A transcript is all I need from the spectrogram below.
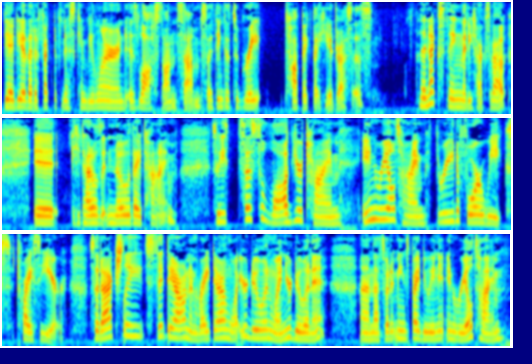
the idea that effectiveness can be learned is lost on some. So I think that's a great topic that he addresses. The next thing that he talks about, it, he titles it Know Thy Time. So he says to log your time in real time three to four weeks twice a year. So to actually sit down and write down what you're doing when you're doing it. Um, that's what it means by doing it in real time.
